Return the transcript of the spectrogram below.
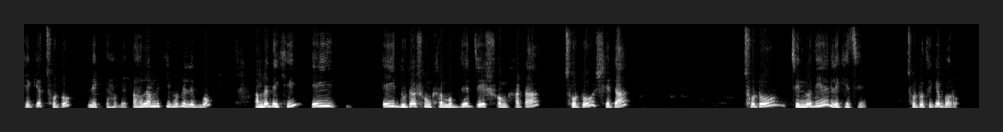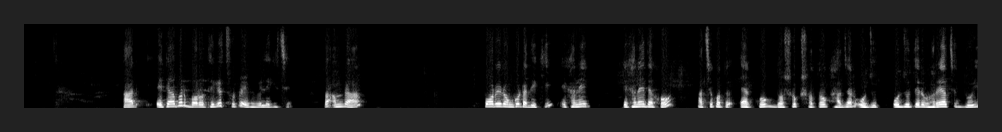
থেকে ছোট লিখতে হবে। তাহলে আমরা কীভাবে লিখব? আমরা দেখি এই এই দুটা সংখ্যার মধ্যে যে সংখ্যাটা ছোট, সেটা ছোট চিহ্ন দিয়ে লিখেছে, ছোট থেকে বড়। আর এটা আবার বড় থেকে ছোট এভাবে লিখেছে। তো আমরা পরের অঙ্কটা দেখি। এখানে এখানে দেখো, আছে কত? একক, দশক, শতক, হাজার অজুত অজুতের ঘরে আছে দুই,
